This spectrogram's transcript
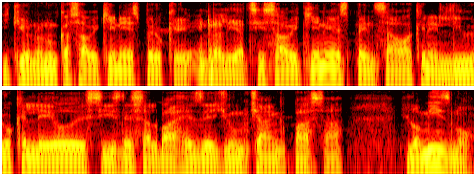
y que uno nunca sabe quién es, pero que en realidad sí sabe quién es, pensaba que en el libro que leo de Cisnes Salvajes de Jung Chang pasa lo mismo,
